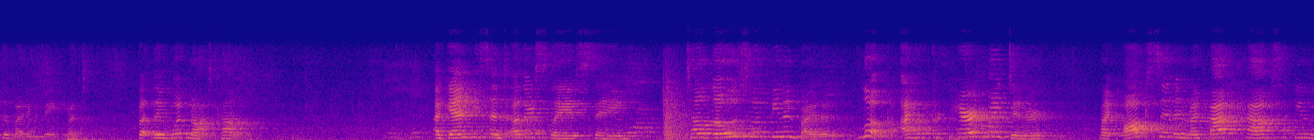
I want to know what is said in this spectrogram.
to the wedding banquet, but they would not come. Again, he sent other slaves, saying, Tell those who have been invited, Look, I have prepared my dinner. My oxen and my fat calves have been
